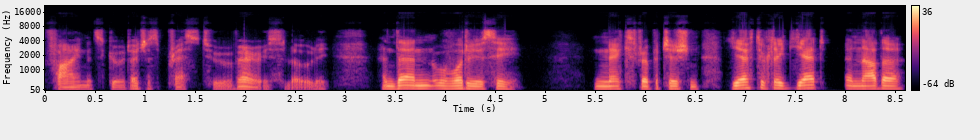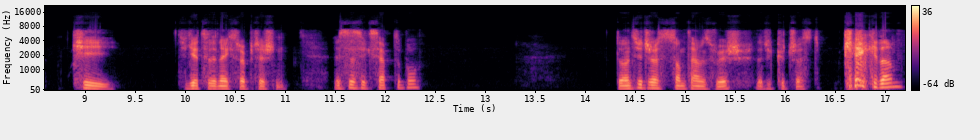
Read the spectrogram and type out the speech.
fine, it's good. I just press two very slowly, and then what do you see? Next repetition. You have to click yet another key to get to the next repetition. Is this acceptable? Don't you just sometimes wish that you could just kick them?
